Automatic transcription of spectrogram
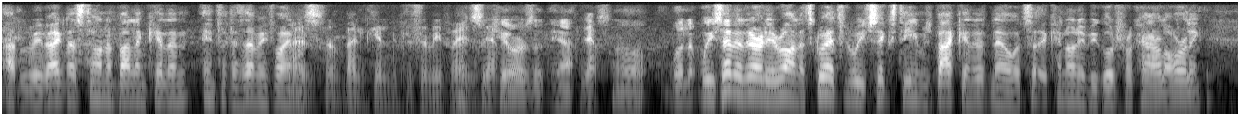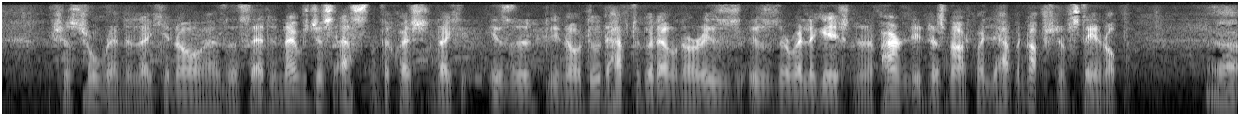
that'll be Bagnallstown and Ballinkillen into the semi-finals. Bagnallstown Ballinkillen into That semi-finals. Yeah. secures it, yeah. Yep. So, well, we said it earlier on. It's great that we've six teams back in it now. It's, it can only be good for Carlow hurling. Which is true, Brendan. Like you know, as I said, and I was just asking the question, like, is it you know, do they have to go down, or is is there relegation? And apparently, there's not. Well, you have an option of staying up. Yeah.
